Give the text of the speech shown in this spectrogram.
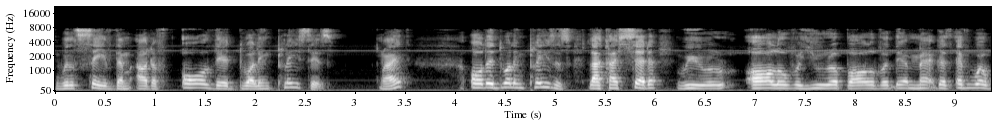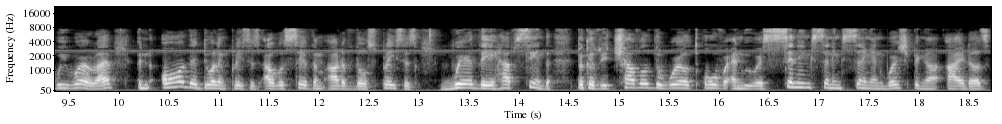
will save them out of all their dwelling places. Right? All the dwelling places. Like I said, we were all over Europe, all over the Americas, everywhere we were, right? In all the dwelling places, I will save them out of those places where they have sinned because we traveled the world over and we were sinning, sinning, sinning and worshiping our idols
